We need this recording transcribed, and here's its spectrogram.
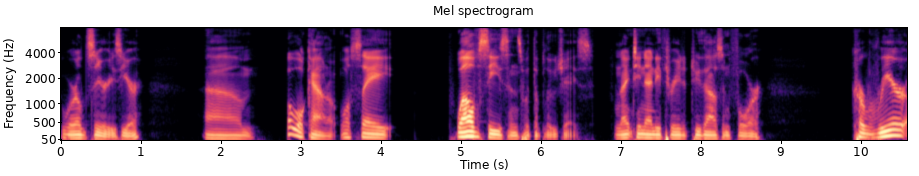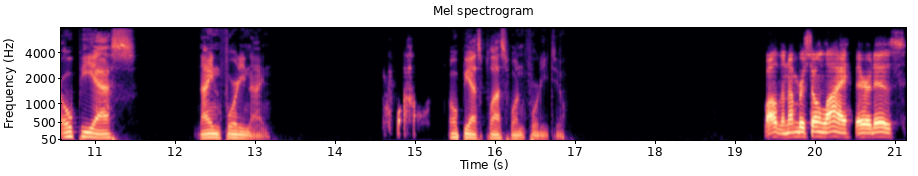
the World Series year. Um, but we'll count it. We'll say 12 seasons with the Blue Jays from 1993 to 2004. Career OPS 949. Wow. OPS plus 142. Well, the numbers don't lie. There it is.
